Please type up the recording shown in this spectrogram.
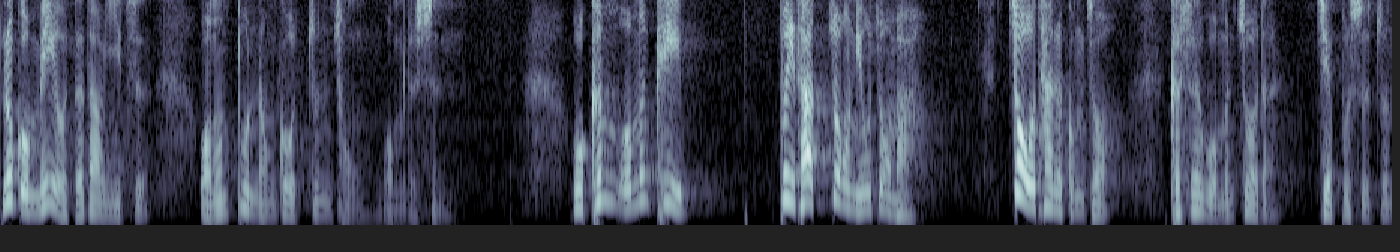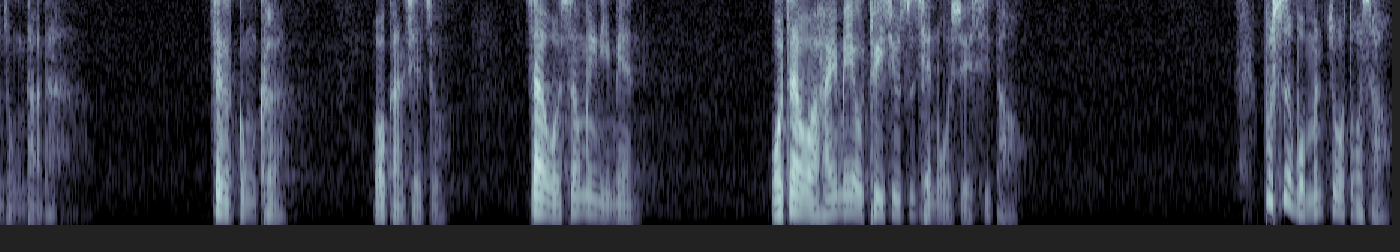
如果没有得到医治，我们不能够遵从我们的神。我可我们可以为他做牛做马，做他的工作，可是我们做的却不是遵从他的。这个功课，我感谢主，在我生命里面，我在我还没有退休之前，我学习到，不是我们做多少，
